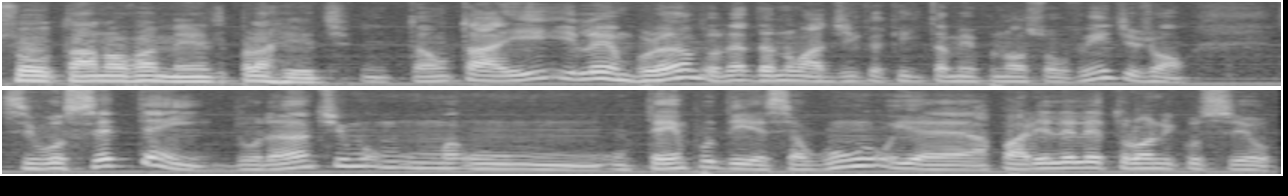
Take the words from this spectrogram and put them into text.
soltar novamente para a rede. Então tá aí, e lembrando, né, dando uma dica aqui também para o nosso ouvinte, João, se você tem durante um, um, um tempo desse algum é, aparelho eletrônico seu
